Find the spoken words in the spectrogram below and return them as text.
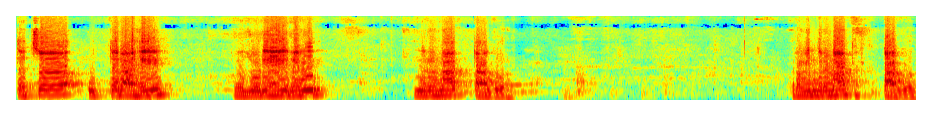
त्याचं उत्तर आहे जोडी आहे रवींद्रनाथ टागोर. रवींद्रनाथ टागोर.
